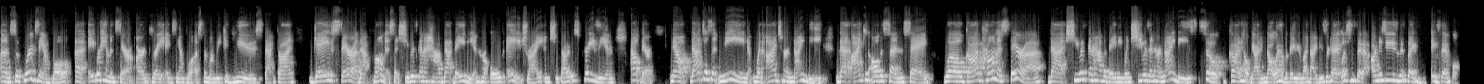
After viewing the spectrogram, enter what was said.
Um, so, for example, uh, Abraham and Sarah are a great example of someone we could use that God gave Sarah that promise that she was going to have that baby in her old age, right? And she thought it was crazy and out there. Now, that doesn't mean when I turn 90 that I could all of a sudden say, well, God promised Sarah that she was going to have a baby when she was in her 90s. So, God help me, I do not want to have a baby in my 90s. Okay, let's just say that. I'm just using this like example.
